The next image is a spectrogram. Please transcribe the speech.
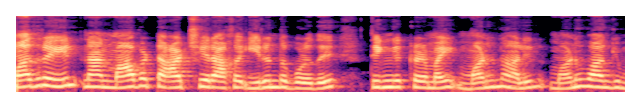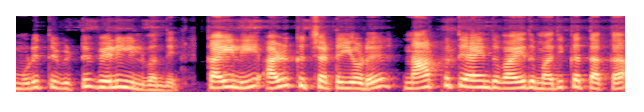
மதுரையில் நான் மாவட்ட ஆட்சியராக இருந்தபொழுது திங்கட்கிழமை மனு நாளில் மனு வாங்கி முடித்துவிட்டு வெளியில் வந்தேன். கைலி அழுக்குச் சட்டையோடு நாற்பத்தி ஐந்து வயது மதிக்கத்தக்க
